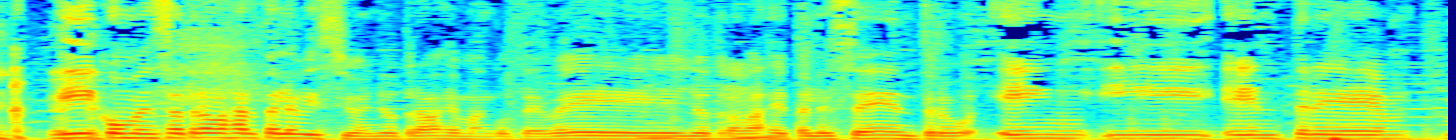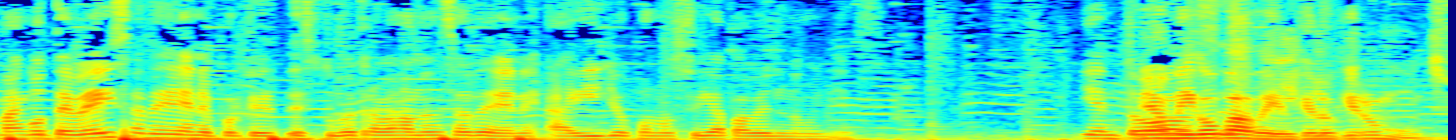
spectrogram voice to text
y comencé a trabajar televisión. Yo trabajé en Mango TV, yo trabajé Telecentro. En, y entre Mango TV y CDN, porque estuve trabajando en CDN, ahí yo conocí a Pavel Núñez. Y entonces, Mi amigo Pavel, que lo quiero mucho.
